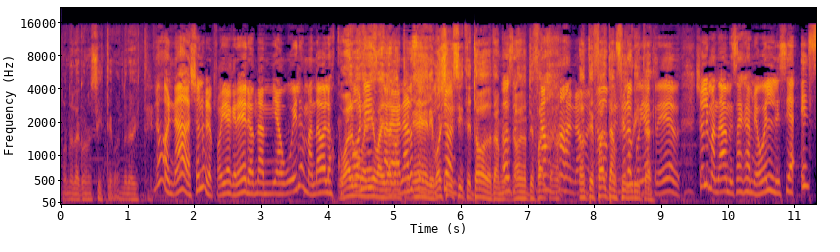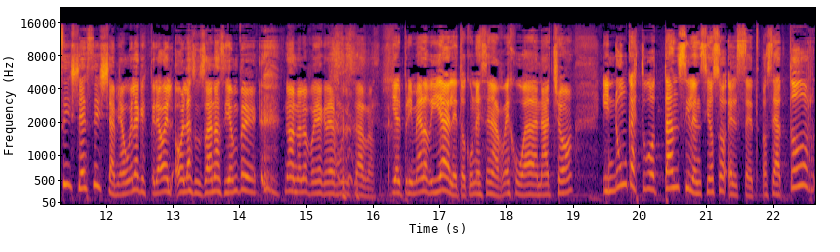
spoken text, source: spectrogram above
cuando la conociste, cuando la viste? No, nada, yo no lo podía creer. Onda, mi abuela mandaba los Igual vos cupones venías para bailando con ganarse Tinelli, el vos ya millón. hiciste todo también, no, no te falta- no- no te faltan pero No lo figuritas. podía creer. Yo le mandaba mensajes a mi abuela y le decía, es ella, es ella. Mi abuela que esperaba el hola Susana siempre. No, no lo podía creer, muy bizarro. Y el primer día le tocó una escena re jugada a Nacho. Y nunca estuvo tan silencioso el set. O sea, todos,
